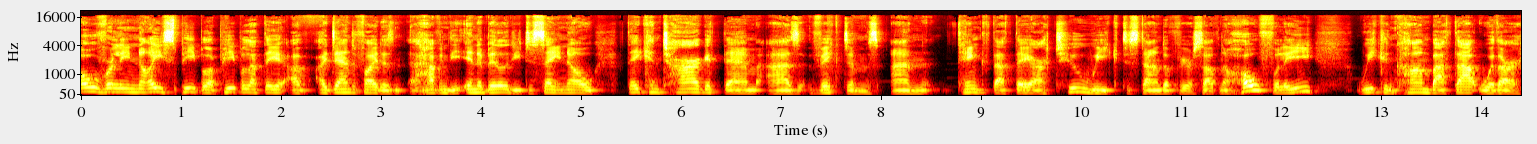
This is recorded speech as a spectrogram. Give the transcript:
overly nice people or people that they have identified as having the inability to say no they can target them as victims and think that they are too weak to stand up for yourself. Now hopefully we can combat that with our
